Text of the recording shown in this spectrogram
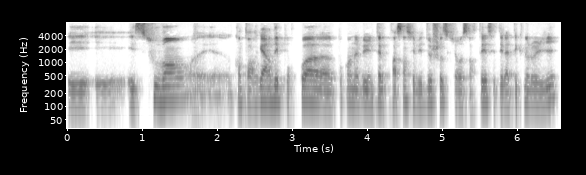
Et, et, et, souvent, euh, quand on regardait pourquoi, pourquoi on avait une telle croissance, il y avait deux choses qui ressortaient. C'était la technologie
